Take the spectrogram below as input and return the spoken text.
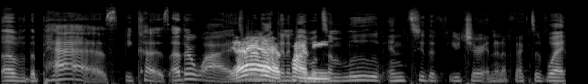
of the past because otherwise yes, you're not going to honey. be able to move into the future in an effective way.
